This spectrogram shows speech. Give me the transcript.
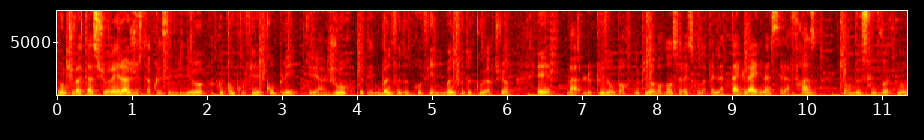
Donc tu vas t'assurer là, juste après cette vidéo, que ton profil est complet, qu'il est à jour, que tu as une bonne photo de profil, une bonne photo de couverture. Et bah, le, plus important, le ça va être ce qu'on appelle la tagline. Là, c'est la phrase qui est en dessous de votre nom.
